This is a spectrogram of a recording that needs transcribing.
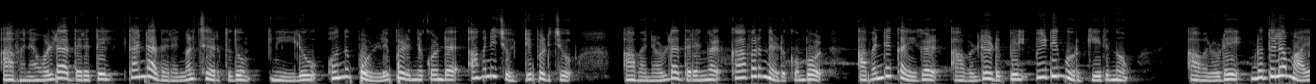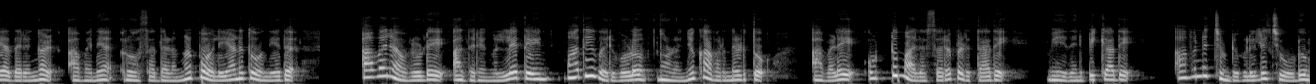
അവൻ അവളുടെ അതരത്തിൽ തന്റെ അതരങ്ങൾ ചേർത്തതും നീലു ഒന്ന് പൊള്ളിപ്പിടിഞ്ഞുകൊണ്ട് അവനെ ചുറ്റിപ്പിടിച്ചു അവനവളുടെ അതരങ്ങൾ കവർന്നെടുക്കുമ്പോൾ അവന്റെ കൈകൾ അവളുടെ ഇടുപ്പിൽ പിടിമുറുക്കിയിരുന്നു. അവളുടെ മൃദുലമായ അതരങ്ങൾ അവന് റോസാദളങ്ങൾ പോലെയാണ് തോന്നിയത്. അവൻ അവളുടെ അതരങ്ങളിലെ തേൻ മതി വരുവോളം നുണഞ്ഞു കവർന്നെടുത്തു. അവളെ ഒട്ടും അലസ്വരപ്പെടുത്താതെ വേദനിപ്പിക്കാതെ അവന്റെ ചുണ്ടുകളിലെ ചൂടും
